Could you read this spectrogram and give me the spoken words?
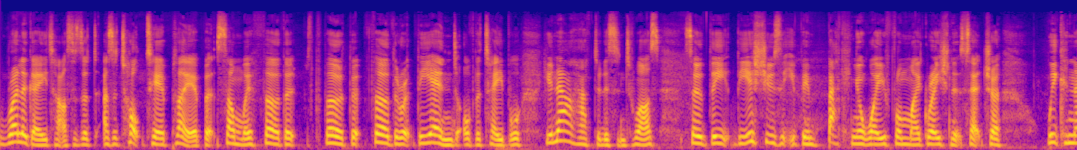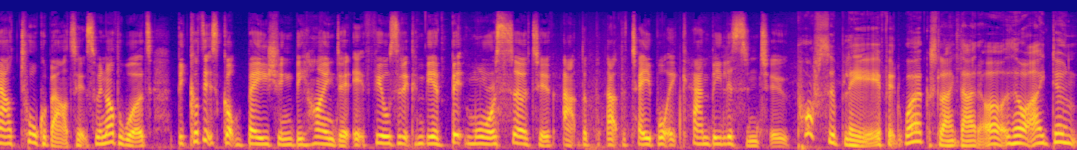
relegate us as a, as a top tier player, but somewhere further, further, further at the end of the table. You now have to listen to us. So the, the issues that you've been backing away from migration, etc., we can now talk about it. So, in other words, because it's got Beijing behind it, it feels that it can be a bit more assertive at the at the table. It can be listened to. Possibly, if it works like that. Although I don't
